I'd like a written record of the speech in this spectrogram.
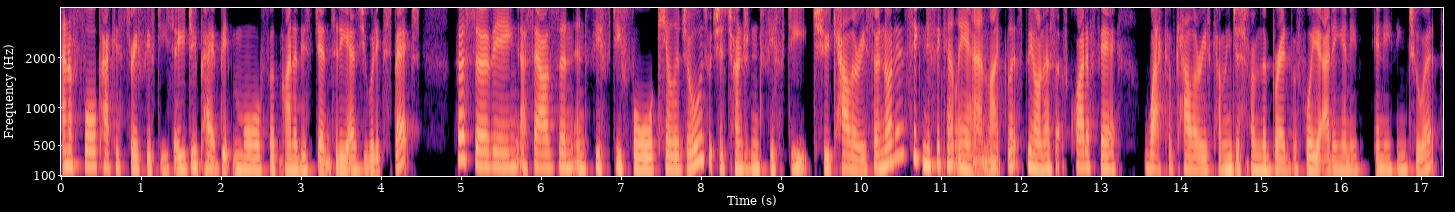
And a four pack is 350. So you do pay a bit more for kind of this density as you would expect. Per serving, 1,054 kilojoules, which is 252 calories. So not insignificantly, Anne. Like, let's be honest, that's quite a fair whack of calories coming just from the bread before you're adding any anything to it.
